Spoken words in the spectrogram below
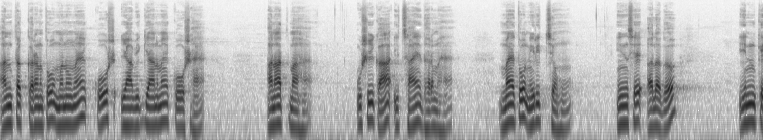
अंतकरण तो मनोमय कोष या विज्ञान में कोष है, अनात्मा है, उसी का इच्छाएँ धर्म है। मैं तो निरीक्ष हूँ, इनसे अलग, इनके,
